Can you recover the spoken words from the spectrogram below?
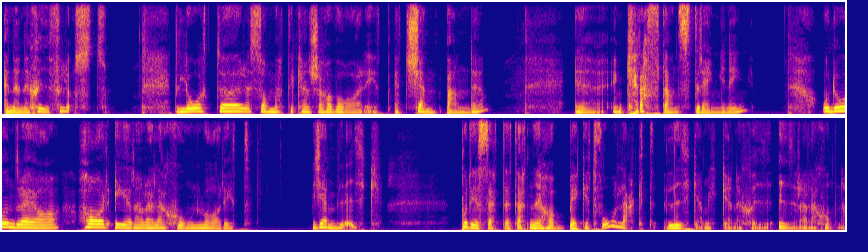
en energiförlust? Det låter som att det kanske har varit ett kämpande, eh, en kraftansträngning. Och då undrar jag, har er relation varit jämlik? På det sättet att ni har bägge två lagt lika mycket energi i relationen.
